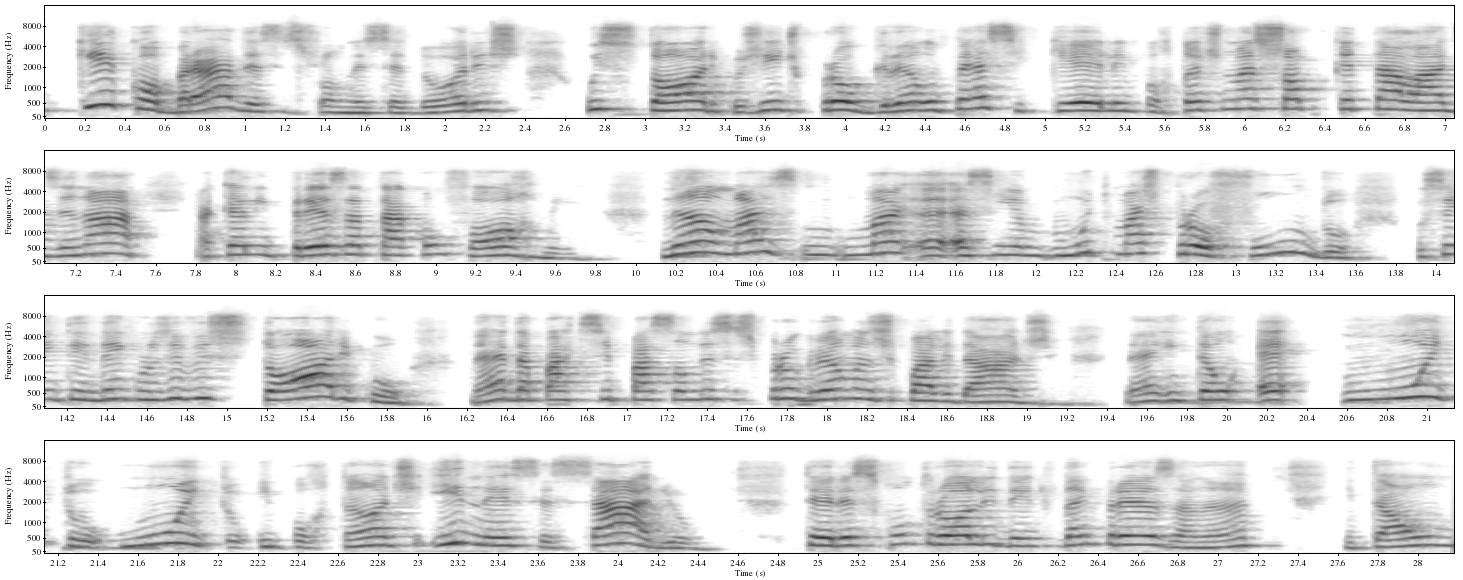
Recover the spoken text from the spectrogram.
o que cobrar desses fornecedores, o histórico, gente, o programa, o PSQ, ele é importante, não é só porque está lá dizendo, ah, aquela empresa está conforme. Não, mas, mas é, assim, é muito mais profundo você entender, inclusive, o histórico né, da participação desses programas de qualidade. Né? Então, é muito, muito importante e necessário ter esse controle dentro da empresa, né? Então,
